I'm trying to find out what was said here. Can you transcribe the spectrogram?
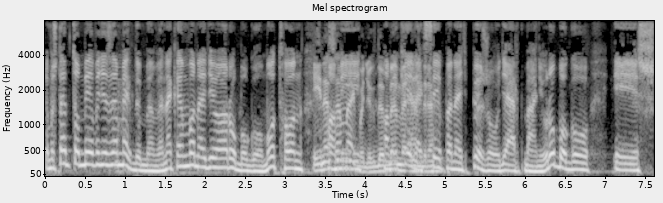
De most nem tudom, miért vagy ezen megdöbbenve. Nekem van egy olyan robogó otthon, Én ezen ami, meg vagyok döbbenve, ami kérlek szépen egy Peugeot gyártmányú robogó, és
